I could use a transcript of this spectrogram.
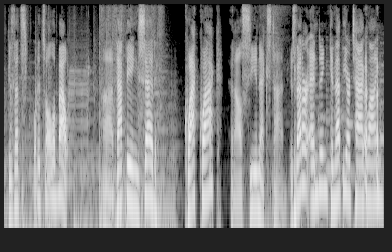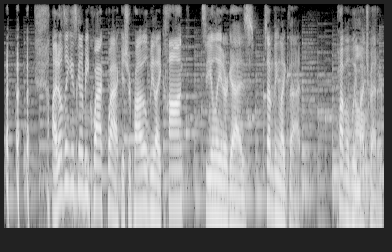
Because that's what it's all about. Uh, that being said, quack quack, and I'll see you next time. Is that our ending? Can that be our tagline? I don't think it's gonna be quack quack. It should probably be like honk. See you later, guys. Something like that. Probably Oh. much better.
